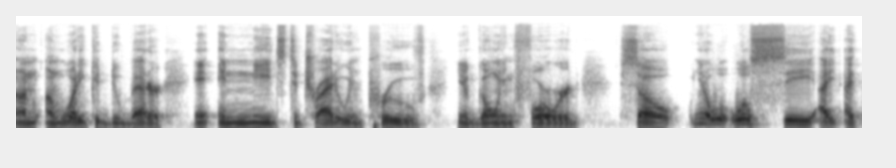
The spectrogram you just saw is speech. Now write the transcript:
on on what he could do better and, and needs to try to improve you know going forward. So you know we'll, we'll see. I i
